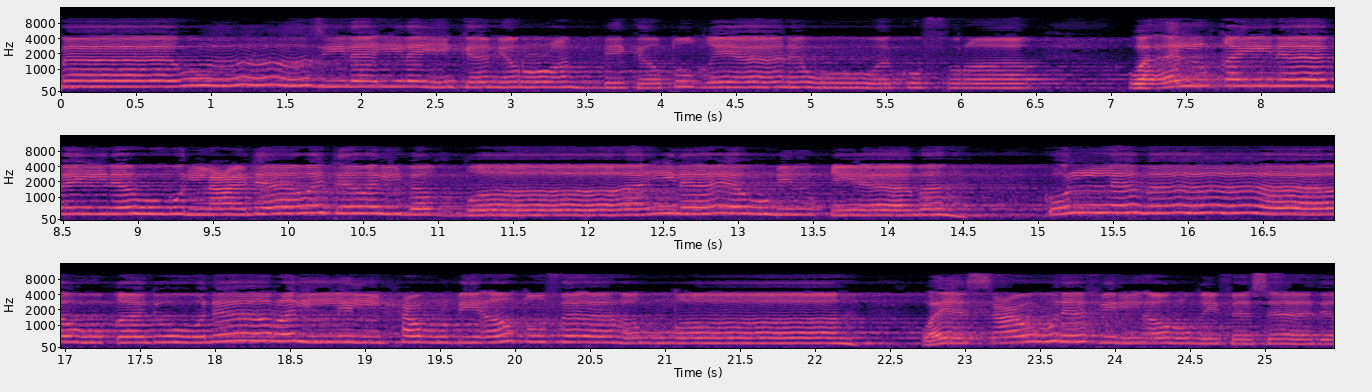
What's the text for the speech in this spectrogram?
ما أنزل إليك من ربك طغيانا وكفرا. وألقينا بينهم العداوة والبغضاء إلى يوم القيامة. كلما أوقدوا نارا للحرب أطفاها الله ويسعون في الأرض فسادا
